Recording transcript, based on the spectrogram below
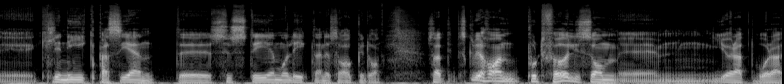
eh, klinik, patientsystem och liknande saker då? Så att skulle vi ha en portfölj som eh, gör att våra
